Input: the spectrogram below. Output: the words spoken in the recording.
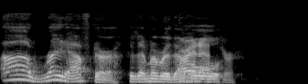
Uh, right after, because I remember that right whole. after.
